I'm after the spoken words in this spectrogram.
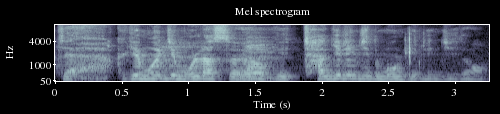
자 그게 뭔지 몰랐어요. 이게 차 길인지도 뭔 길인지도.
